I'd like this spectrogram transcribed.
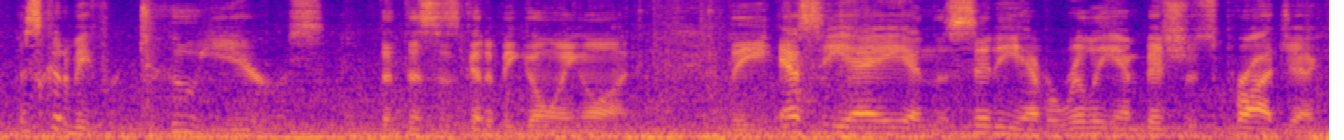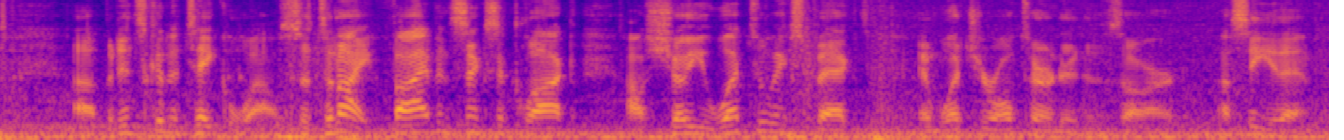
this is going to be for two years that this is going to be going on. The SEA and the city have a really ambitious project, uh, but it's going to take a while. So tonight, 5 and 6 o'clock, I'll show you what to expect and what your alternatives are. I'll see you then.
